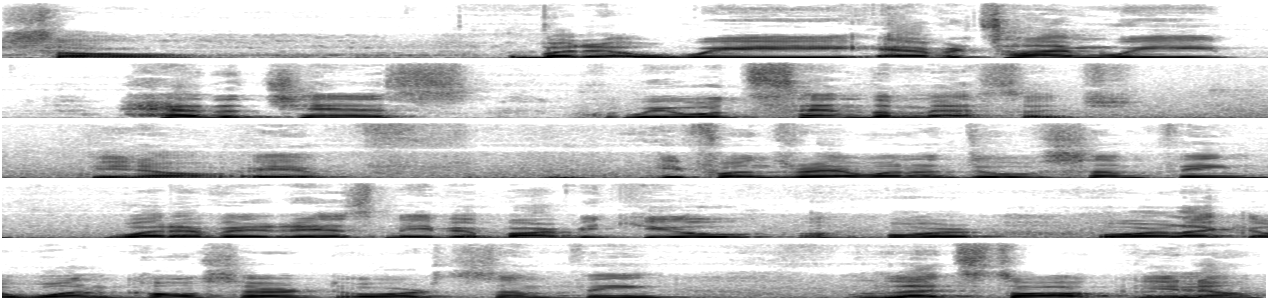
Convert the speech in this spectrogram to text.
So, but uh, we every time we had a chance, we would send a message. You know, if if Andrea want to do something, whatever it is, maybe a barbecue or or like a one concert or something, let's talk. You know.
